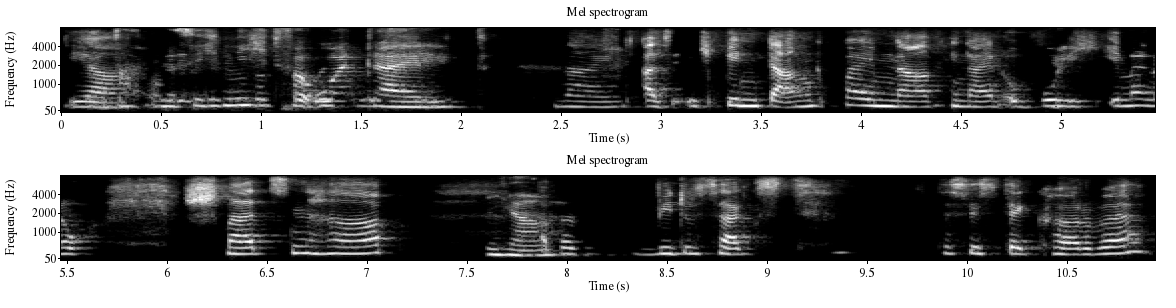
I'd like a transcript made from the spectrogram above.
ja. dass man es sich nicht verurteilt. Nein, also ich bin dankbar im Nachhinein, obwohl ich immer noch Schmerzen habe. Ja, Aber wie du sagst, das ist der Körper.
